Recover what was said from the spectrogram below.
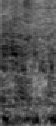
Okay.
